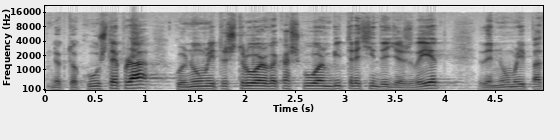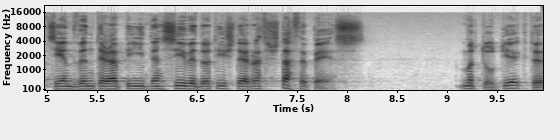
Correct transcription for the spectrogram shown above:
Në këto kushte pra, kur numri i të shtruarve ka shkuar mbi treqind e gjashtëdhjetë dhe numri i pacientëve në terapi intensive do të ishte rreth shtatëdhjetë e pesë, Më tutje, këtë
